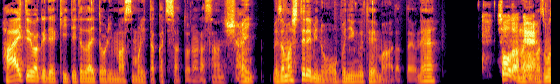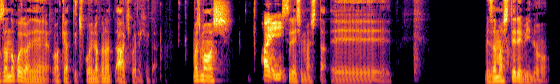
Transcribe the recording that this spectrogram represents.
はい。というわけで聞いていただいております。森高千里ララサンシャイン。目覚ましテレビのオープニングテーマだったよね。そうだね。松本さんの声がね、わけあって聞こえなくなった。あ、聞こえた聞こえた。もしもし。はい。失礼しました。えー、目覚ましテレビの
